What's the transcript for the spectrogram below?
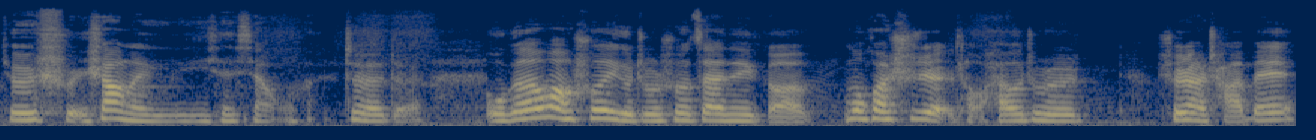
就是水上的一些项目。反正对对。我刚才忘说一个，就是说在那个梦幻世界里头，还有就是旋转茶杯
